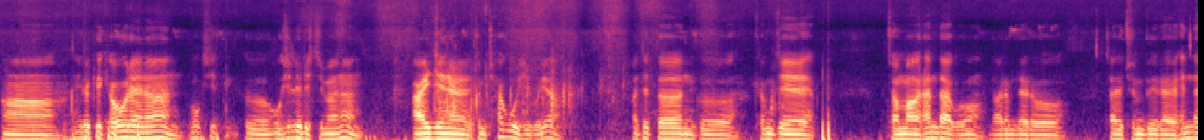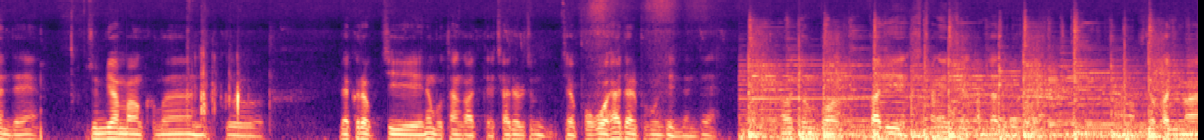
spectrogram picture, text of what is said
어, 이렇게 겨울에는 혹시 그 오실 일 있지만은 아이젠을 좀 차고 오시고요. 어쨌든 그 경제 전망을 한다고 나름대로 잘 준비를 했는데 준비한 만큼은 그 매끄럽지는 못한 것 같아요. 자료를 좀 제가 보고 해야 될 부분도 있는데 아무튼 뭐 끝까지 시청해 주셔서 감사드리고요. 어, 부족하지만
